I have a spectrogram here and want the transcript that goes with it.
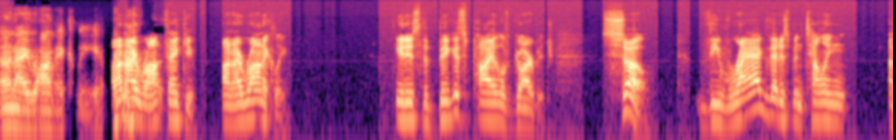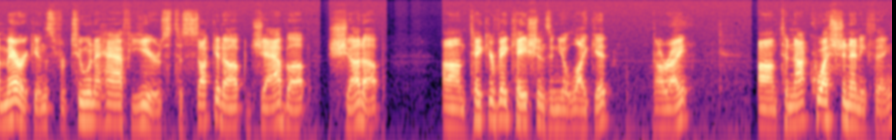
Unironically. Uniron- thank you. Unironically, it is the biggest pile of garbage. So, the rag that has been telling Americans for two and a half years to suck it up, jab up, shut up, um, take your vacations and you'll like it, all right, um, to not question anything,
